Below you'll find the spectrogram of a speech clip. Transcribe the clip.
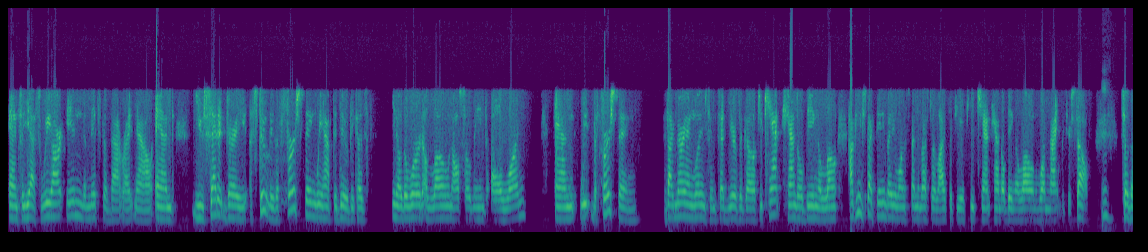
And so, yes, we are in the midst of that right now. And you said it very astutely. The first thing we have to do, because you know the word alone also means all one, and we, the first thing in fact, Marianne Williamson said years ago, if you can't handle being alone, how can you expect anybody to want to spend the rest of their life with you if you can't handle being alone one night with yourself? Mm. So the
